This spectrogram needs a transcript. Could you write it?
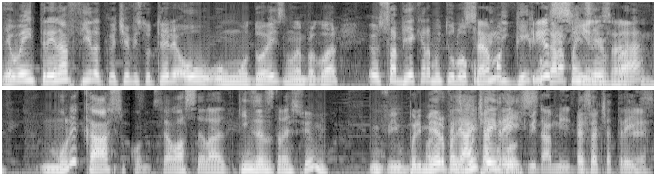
Eu entrei na fila, porque eu tinha visto o trailer, ou um ou dois, não lembro agora. Eu sabia que era muito louco, Você era uma liguei pro cara pra nessa reservar. época, né? Molecaço, sei lá, sei lá, 15 anos atrás esse filme? Enfim, o primeiro faz Aliás, muito tempo. três. Me dá medo. Essa tinha três.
